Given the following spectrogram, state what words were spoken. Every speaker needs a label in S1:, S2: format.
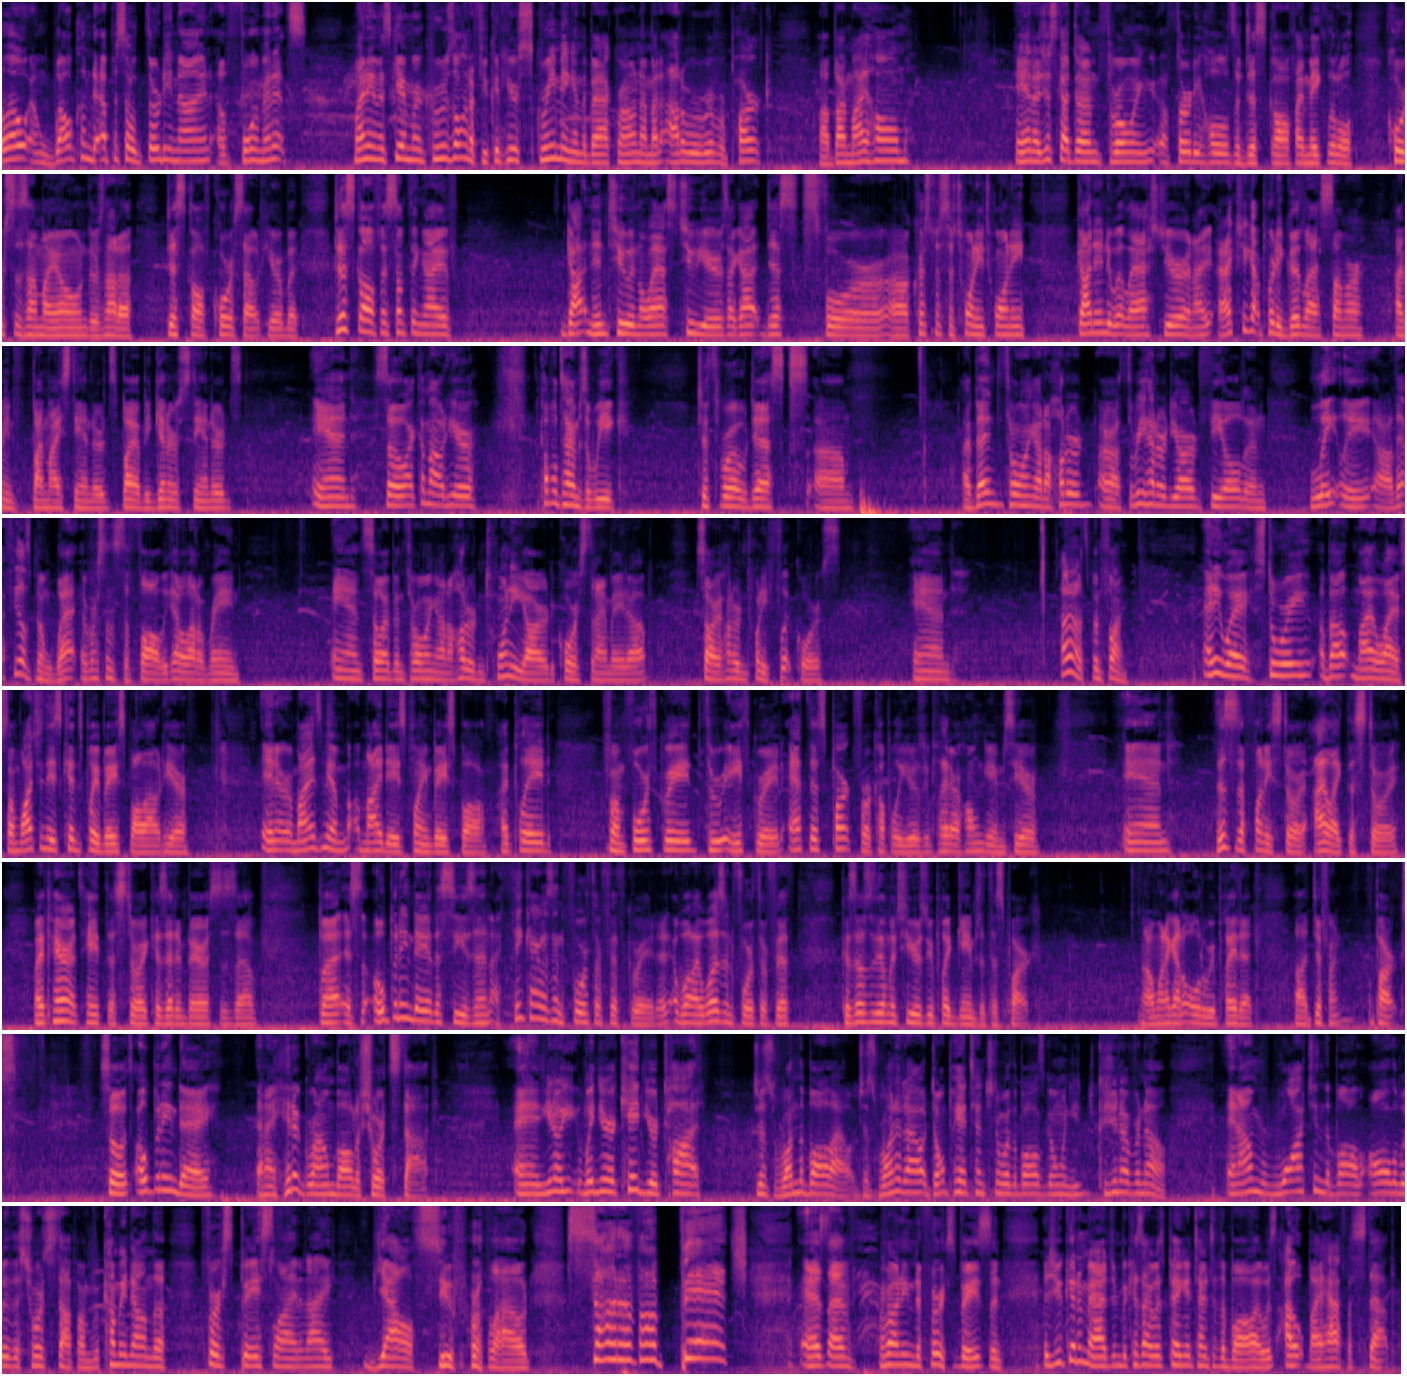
S1: Hello and welcome to episode 39 of 4 Minutes. My name is Cameron Cruzel, and if you could hear screaming in the background, I'm at Ottawa River Park uh, by my home. And I just got done throwing uh, 30 holes of disc golf. I make little courses on my own. There's not a disc golf course out here, but disc golf is something I've gotten into in the last two years. I got discs for uh, Christmas of 2020, got into it last year, and I actually got pretty good last summer. I mean, by my standards, by a beginner's standards. And so I come out here a couple times a week to throw discs. Um, I've been throwing at a hundred or a 300 yard field, and lately uh, that field's been wet ever since the fall. We got a lot of rain, and so I've been throwing on a 120 yard course that I made up. Sorry, 120 foot course, and I don't know. It's been fun. Anyway, story about my life. So I'm watching these kids play baseball out here, and it reminds me of my days playing baseball. I played from fourth grade through eighth grade at this park for a couple years. We played our home games here, and this is a funny story. I like this story. My parents hate this story because it embarrasses them. But it's the opening day of the season. I think I was in fourth or fifth grade. Well, I was in fourth or fifth because those are the only two years we played games at this park. Uh, when I got older, we played at uh, different parks. So it's opening day, and I hit a ground ball to shortstop. And you know, when you're a kid, you're taught just run the ball out, just run it out. Don't pay attention to where the ball's going, because you, you never know. And I'm watching the ball all the way to the shortstop. I'm coming down the first baseline, and I yell super loud, son of a bitch, as I'm running to first base. And as you can imagine, because I was paying attention to the ball, I was out by half a step.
